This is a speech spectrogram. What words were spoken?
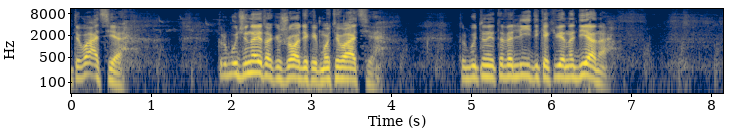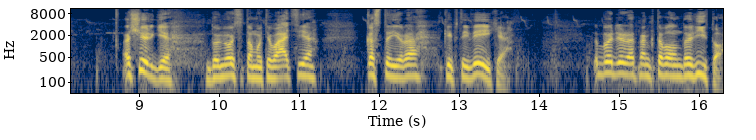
Motivacija. Turbūt žinai tokį žodį kaip motivacija. Turbūt jinai tave lydi kiekvieną dieną. Aš irgi domiuosi tą motivaciją, kas tai yra, kaip tai veikia. Dabar yra 5 val. ryto.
